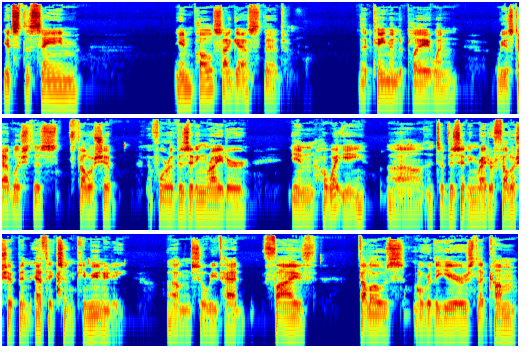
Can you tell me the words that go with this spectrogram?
It's the same impulse, I guess, that that came into play when we established this fellowship for a visiting writer in Hawaii. Uh, it's a visiting writer fellowship in ethics and community. Um, so we've had five fellows over the years that come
